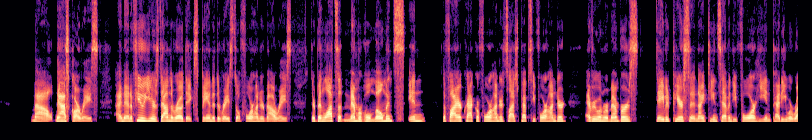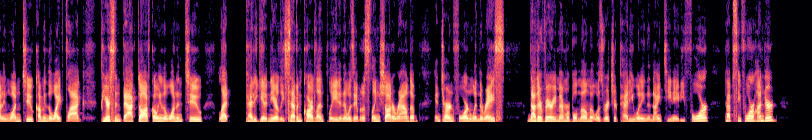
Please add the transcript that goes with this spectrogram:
mile NASCAR race. And then a few years down the road, they expanded the race to a 400 mile race. There have been lots of memorable moments in the Firecracker 400 slash Pepsi 400. Everyone remembers David Pearson in 1974. He and Petty were running 1 2, coming the white flag. Pearson backed off, going the 1 and 2, let Petty get a nearly seven card length lead, and then was able to slingshot around him in turn four and win the race. Another very memorable moment was Richard Petty winning the 1984 Pepsi 400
